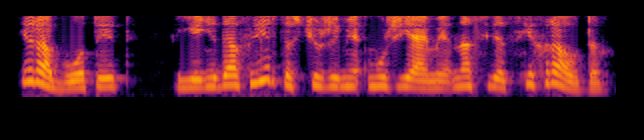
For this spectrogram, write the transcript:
и работает. Ей не до флирта с чужими мужьями на светских раутах.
